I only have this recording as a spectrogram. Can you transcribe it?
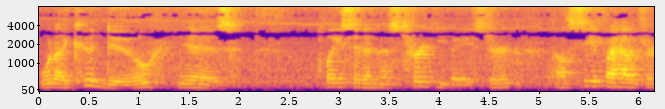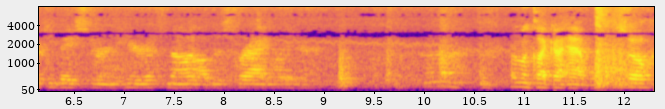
what I could do is place it in this turkey baster. I'll see if I have a turkey baster in here. If not, I'll just frag later. Uh, doesn't look like I have one. So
